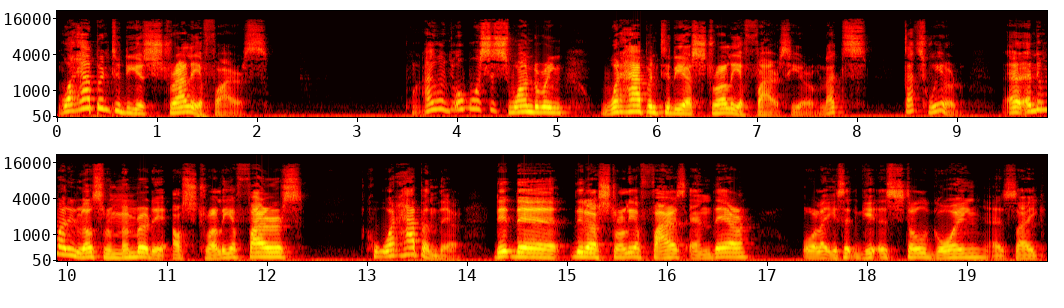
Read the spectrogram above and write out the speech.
what happened to the Australia fires? I was just wondering what happened to the Australia fires here. That's that's weird. Anybody else remember the Australia fires? What happened there? Did the did Australia fires end there? or like is it is still going? It's like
